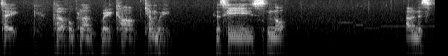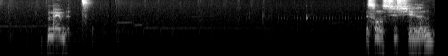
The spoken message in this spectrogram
Take purple plant. We can't, can we? Because he's not having this moment. This one's just chilling.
